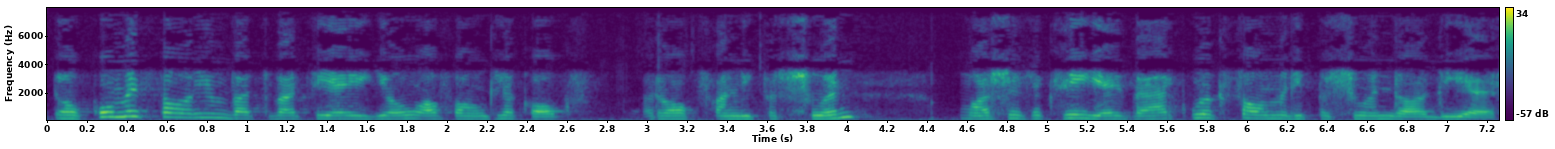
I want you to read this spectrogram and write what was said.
daar kom 'n stadium wat wat jy jou afhanklik raak raak van die persoon, maar soos ek sê, jy werk ook saam met die persoon daardeur.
